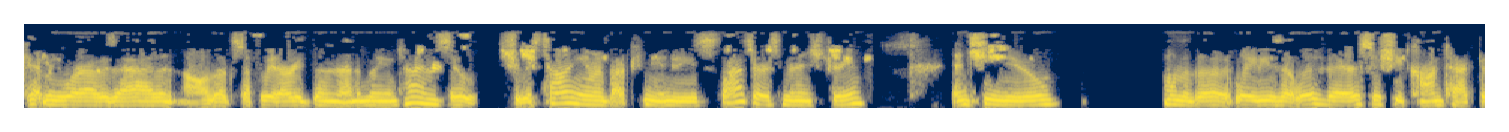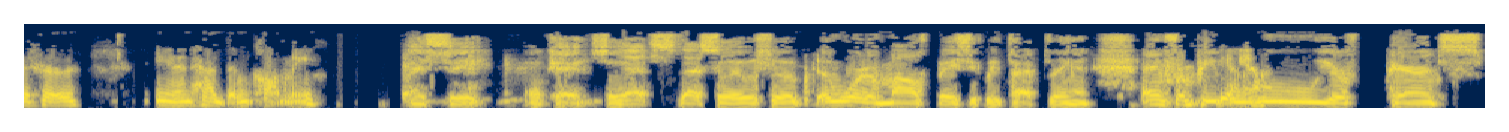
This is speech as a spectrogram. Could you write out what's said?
kept me where I was at and all that stuff. We had already done that a million times. So she was telling him about Community's Lazarus ministry and she knew one of the ladies that lived there. So she contacted her and had them call me. I see. Okay, so that's that's so it was a, a word of mouth basically type thing, and and from people yeah. who your parents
